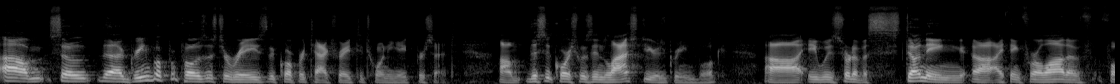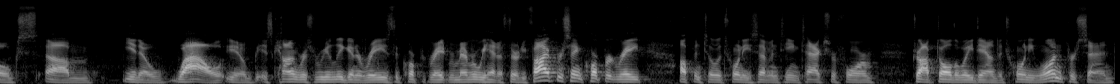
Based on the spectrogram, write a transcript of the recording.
um, so the Green Book proposes to raise the corporate tax rate to 28%. Um, this, of course, was in last year's Green Book. Uh, it was sort of a stunning, uh, I think, for a lot of folks. Um, you know, wow, you know, is Congress really going to raise the corporate rate? Remember, we had a 35% corporate rate up until the 2017 tax reform, dropped all the way down to 21%.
